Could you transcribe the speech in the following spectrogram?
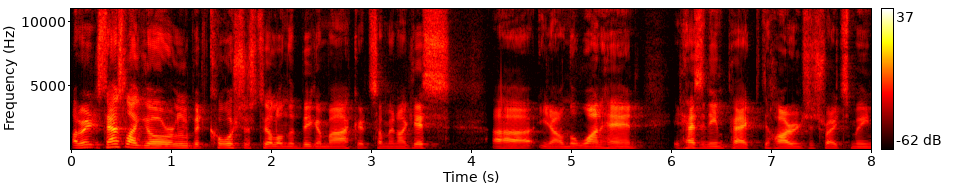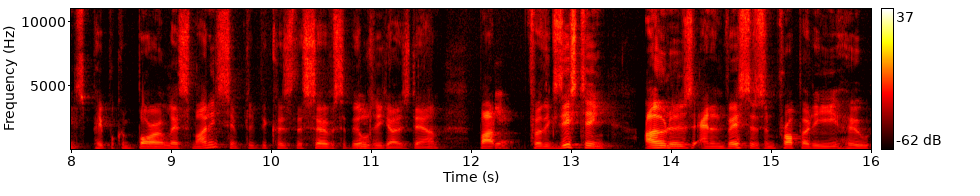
I mean, it sounds like you're a little bit cautious still on the bigger markets. I mean, I guess, uh, you know, on the one hand, it has an impact. The higher interest rates means people can borrow less money simply because the serviceability goes down. But yeah. for the existing owners and investors in property who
